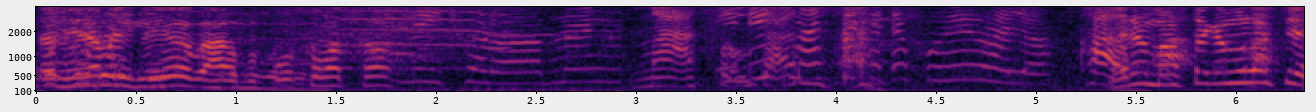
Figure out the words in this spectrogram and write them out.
স্যার নিরামিষ দিয়ে পোস্ত ভাত খাও নেই ছোড়ো আমার মাছ ইলিশ মাছটা খেতে খুবই ভালো ম্যাডাম মাছটা কেমন লাগছে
